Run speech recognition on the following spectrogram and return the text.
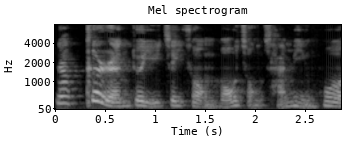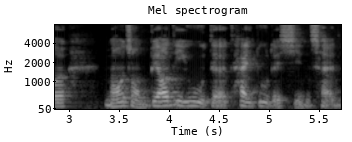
那个人对于这种某种产品或某种标的物的态度的形成。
